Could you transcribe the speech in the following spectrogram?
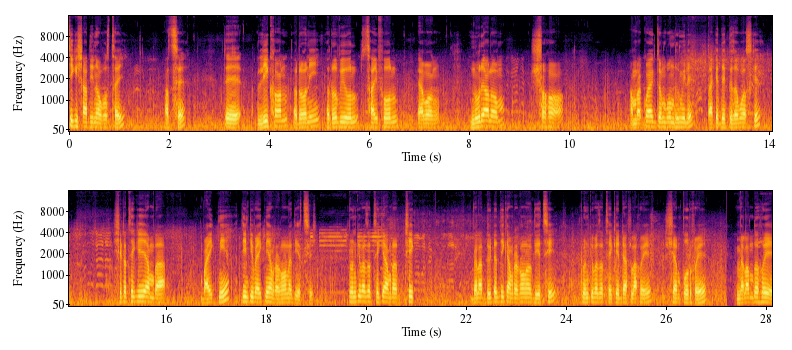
চিকিৎসাধীন অবস্থায় আছে। তে লিখন, রনি, রবিউল, সাইফুল এবং নূরে আলম সহ আমরা কয়েকজন বন্ধু মিলে তাকে দেখতে যাব আজকে। সেটা থেকে আমরা বাইক নিয়ে, তিনটি বাইক নিয়ে আমরা রওনা দিয়েছি। টনকি বাজার থেকে আমরা ঠিক বেলা দুইটার দিকে আমরা রওনা দিয়েছি। টনকি বাজার থেকে ডেফলা হয়ে, শ্যামপুর হয়ে, মেলান্দ হয়ে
